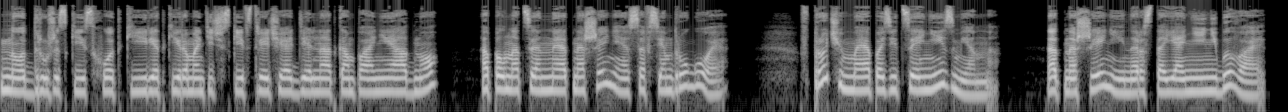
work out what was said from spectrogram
но дружеские сходки и редкие романтические встречи отдельно от компании одно — а полноценные отношения — совсем другое. Впрочем, моя позиция неизменна. Отношений на расстоянии не бывает.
